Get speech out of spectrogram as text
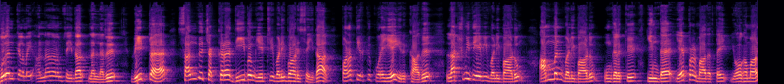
புதன்கிழமை அன்னதானம் செய்தால் நல்லது. வீட்டில் சங்கு சக்கர தீபம் ஏற்றி வழிபாடு செய்தால் பணத்திற்கு குறையே இருக்காது. லக்ஷ்மி தேவி வழிபாடும் அம்மன் வழிபாடும் உங்களுக்கு இந்த ஏப்ரல் மாதத்தை யோகமான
